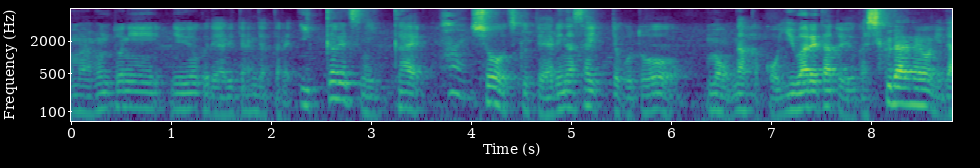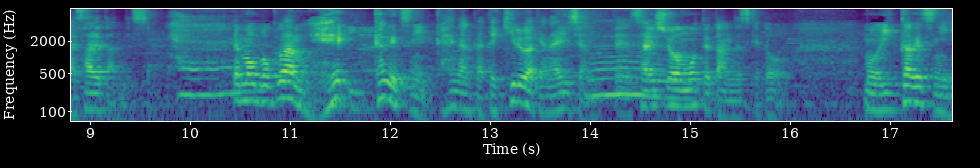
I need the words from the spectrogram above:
お前本当にニューヨークでやりたいんだったら1ヶ月に1回はい。ショーを作ってやりなさい」ってことをもうなんかこう言われたというか宿題のように出されたんですよ。でもう僕はもう「え1ヶ月に1回なんかできるわけないじゃん」って最初は思ってたんですけどもう1ヶ月に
